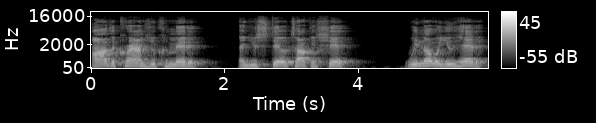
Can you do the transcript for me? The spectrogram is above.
All the crimes you committed and you still talking shit, we know where you headed.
